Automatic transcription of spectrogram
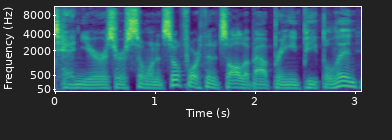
10 years or so on and so forth and it's all about bringing people in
